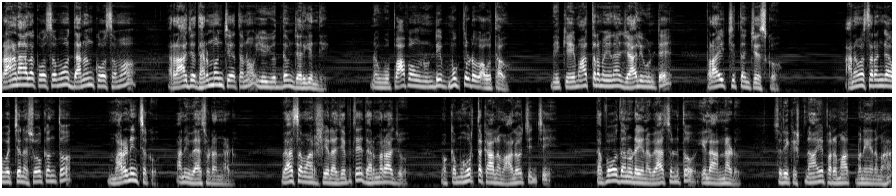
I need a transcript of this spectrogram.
ప్రాణాల కోసమో ధనం కోసమో రాజధర్మం చేతనో ఈ యుద్ధం జరిగింది. నువ్వు పాపం నుండి ముక్తుడు అవుతావు. నీకేమాత్రమైనా జాలి ఉంటే ప్రాయశ్చిత్తం చేసుకో. అనవసరంగా వచ్చిన శోకంతో మరణించకు అని వ్యాసుడన్నాడు. వ్యాస మహర్షి ఇలా చెబితే ధర్మరాజు ఒక ముహూర్త కాలం ఆలోచించి తపోధనుడైన వ్యాసునితో ఇలా అన్నాడు. శ్రీకృష్ణాయ పరమాత్మనే నమ.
